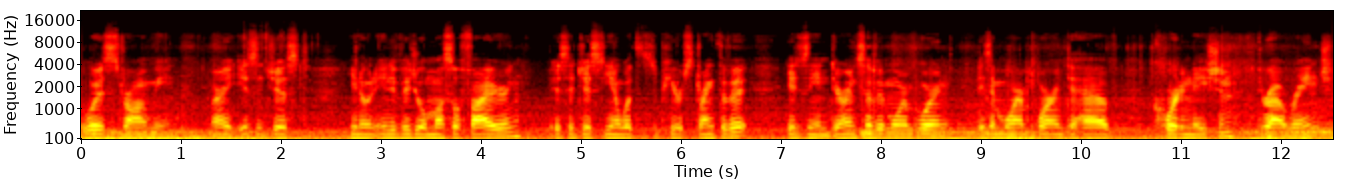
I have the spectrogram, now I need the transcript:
What does strong mean, right? Is it just, you know, an individual muscle firing? Is it just, you know, what's the pure strength of it? Is the endurance of it more important? Is it more important to have coordination throughout range?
